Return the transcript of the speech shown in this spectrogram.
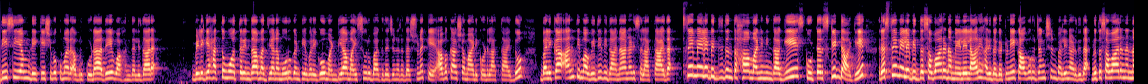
ಡಿಸಿಎಂ ಡಿಕೆ ಶಿವಕುಮಾರ್ ಅವರು ಕೂಡ ಅದೇ ವಾಹನದಲ್ಲಿದ್ದಾರೆ. ಬೆಳಿಗ್ಗೆ ಹತ್ತು ಮೂವತ್ತರಿಂದ ಮಧ್ಯಾಹ್ನ ಮೂರು ಗಂಟೆಯವರೆಗೂ ಮಂಡ್ಯ, ಮೈಸೂರು ಭಾಗದ ಜನರ ದರ್ಶನಕ್ಕೆ ಅವಕಾಶ ಮಾಡಿಕೊಡಲಾಗ್ತಾ ಇದ್ದು, ಬಳಿಕ ಅಂತಿಮ ವಿಧಿವಿಧಾನ ನಡೆಸಲಾಗ್ತಾ ಇದೆ. ರಸ್ತೆ ಮೇಲೆ ಬಿದ್ದಿದ್ದಂತಹ ಮಣ್ಣಿನಿಂದಾಗಿ ಸ್ಕೂಟರ್ ಸ್ಕಿಡ್ ಆಗಿ ರಸ್ತೆ ಮೇಲೆ ಬಿದ್ದ ಸವಾರನ ಮೇಲೆ ಲಾರಿ ಹರಿದ ಘಟನೆ ಕಾವೂರು ಜಂಕ್ಷನ್ ಬಳಿ ನಡೆದಿದೆ. ಮೃತ ಸವಾರನನ್ನ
